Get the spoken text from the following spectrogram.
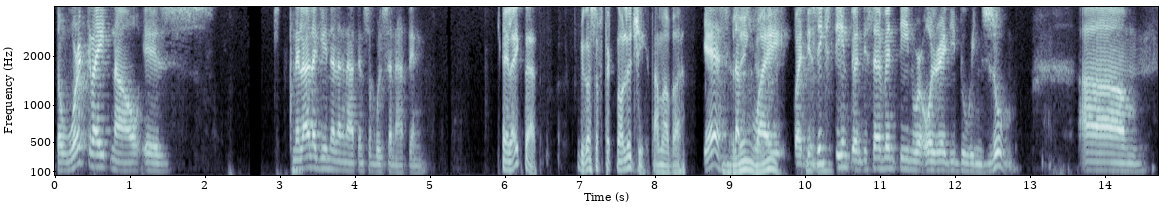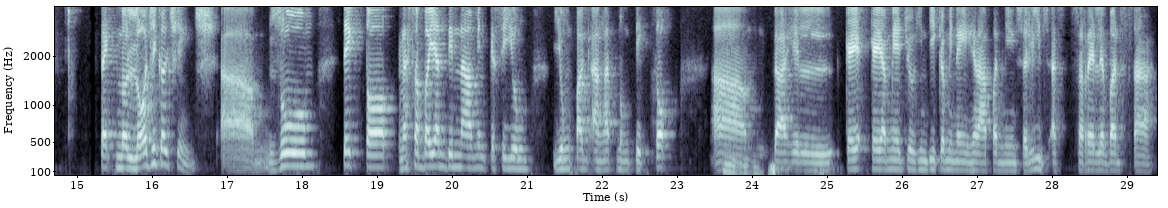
The work right now is nilalagay na lang natin sa bulsa natin. I like that. Because of technology. Tama ba? Yes, that's why 2016, 2017, we're already doing Zoom. Um, technological change. Um, Zoom, TikTok, nasabayan din namin kasi yung yung pag-angat ng TikTok. Um, dahil kaya, kaya medyo hindi kami nahihirapan ngayon sa leads at sa relevance sa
